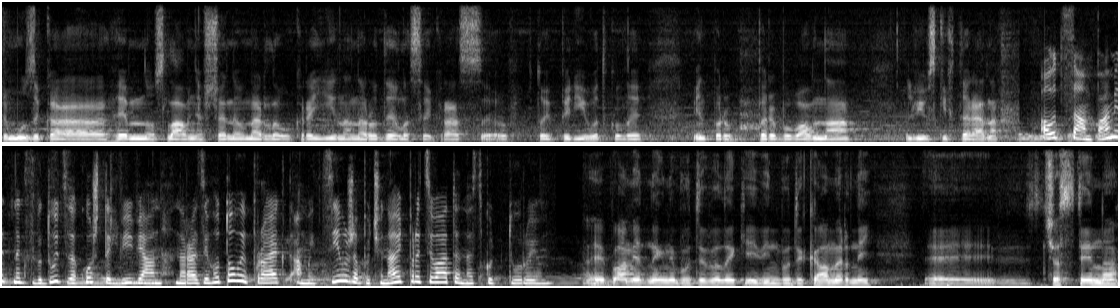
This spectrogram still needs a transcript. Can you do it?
Музика гімну Славня ще не вмерла Україна народилася якраз в той період, коли він пере- перебував на львівських теренах. А от сам пам'ятник зведуть за кошти львів'ян. Наразі готовий проект, а митці вже починають працювати над скульптурою. Е, Пам'ятник не буде великий, він буде камерний. Е, Частина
